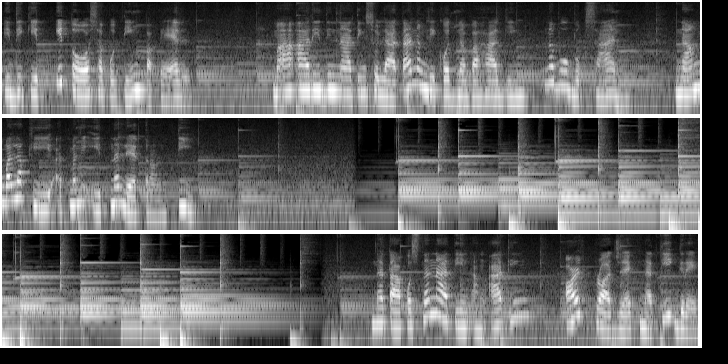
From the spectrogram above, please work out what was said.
Idikit ito sa puting papel. Maaari din nating sulatan ang likod na bahaging nabubuksan ng malaki at maliit na letrang T. Natapos na natin ang ating art project na tigre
